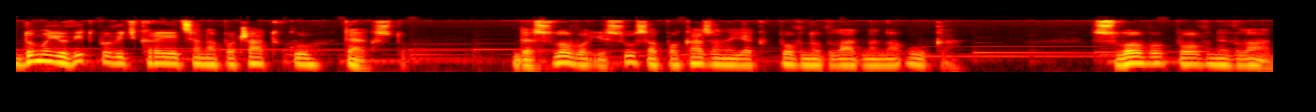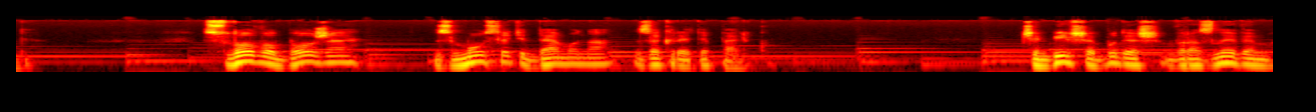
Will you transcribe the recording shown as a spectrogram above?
Думаю, відповідь криється на початку тексту, де слово Ісуса показане як повновладна наука, Слово повне влади. Слово Боже змусить демона закрити пельку. Чим більше будеш вразливим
